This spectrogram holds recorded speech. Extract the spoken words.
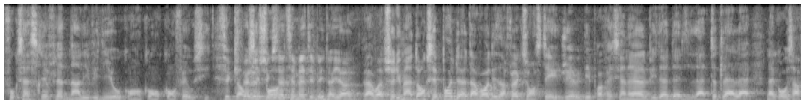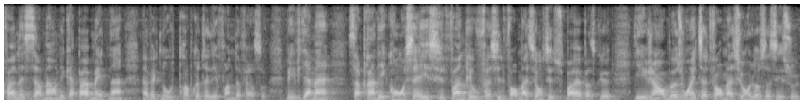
il faut que ça se reflète dans les vidéos qu'on fait aussi. C'est qui fait le succès de CMTV, d'ailleurs. Ben oui, absolument. Donc, c'est pas d'avoir des affaires qui sont stagées avec des professionnels, puis de, toute la, grosse affaire. Nécessairement, on est capable maintenant, avec nos propres téléphones, de faire ça. Mais évidemment, ça prend des conseils. C'est le fun que vous fassiez une formation, c'est super parce que les gens ont besoin de cette formation-là, ça c'est sûr.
